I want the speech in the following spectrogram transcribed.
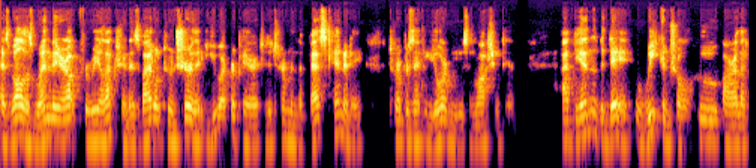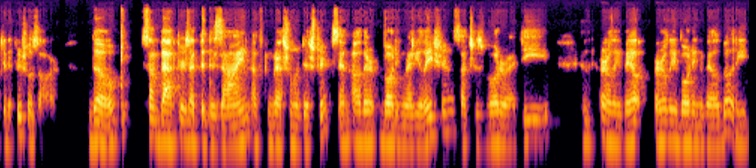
as well as when they are up for reelection, is vital to ensure that you are prepared to determine the best candidate to represent your views in Washington. At the end of the day, we control who our elected officials are, though some factors like the design of congressional districts and other voting regulations, such as voter ID and early, avail- early voting availability,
